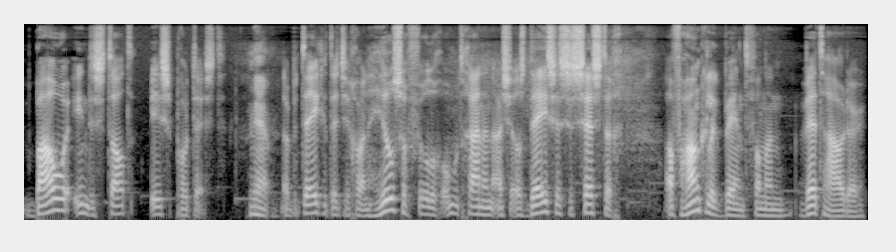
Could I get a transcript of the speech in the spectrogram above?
Bouwen in de stad is protest. Ja. Dat betekent dat je gewoon heel zorgvuldig om moet gaan. En als je als D66 afhankelijk bent van een wethouder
